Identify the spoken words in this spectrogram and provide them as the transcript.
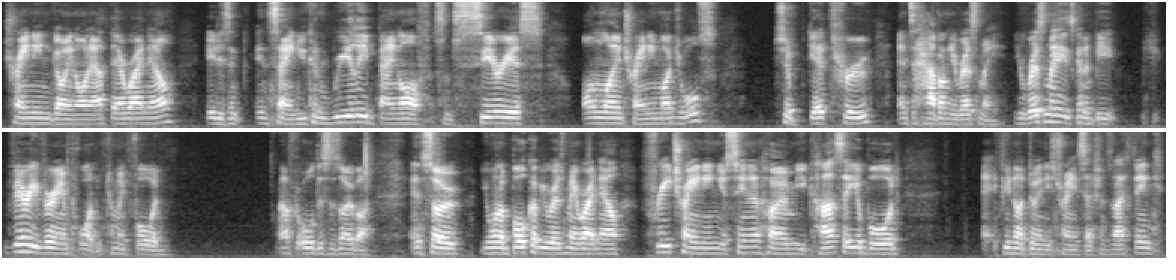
training going on out there right now. It is insane. You can really bang off some serious online training modules to get through and to have on your resume. Your resume is going to be very, very important coming forward after all this is over. And so you want to bulk up your resume right now. Free training, you're sitting at home, you can't say you're bored if you're not doing these training sessions. And I think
